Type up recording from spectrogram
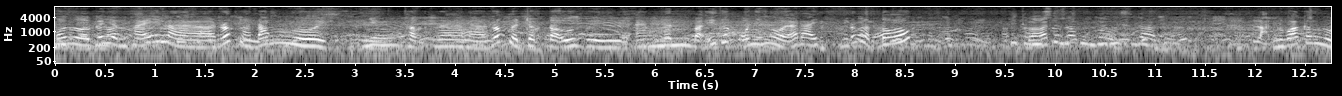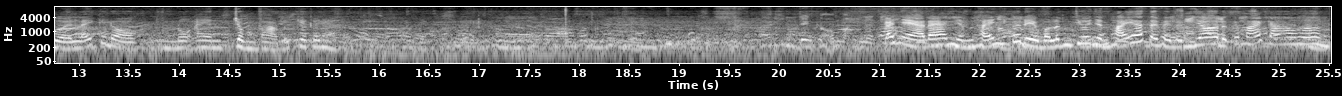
mọi người có nhìn thấy là rất là đông người, nhưng thật ra là rất là trật tự vì an ninh và ý thức của những người ở đây rất là tốt lạnh quá, có người lấy cái đồ Noel trùm vào nữa kia cả nhà cả nhà đang nhìn thấy những cái điều mà linh chưa nhìn thấy á, tại vì linh dơ được cái máy cao hơn.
